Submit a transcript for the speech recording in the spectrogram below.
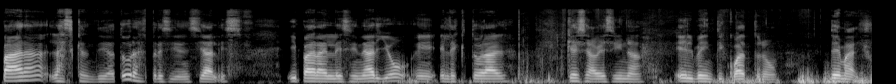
para las candidaturas presidenciales y para el escenario eh, electoral que se avecina el 24 de mayo.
